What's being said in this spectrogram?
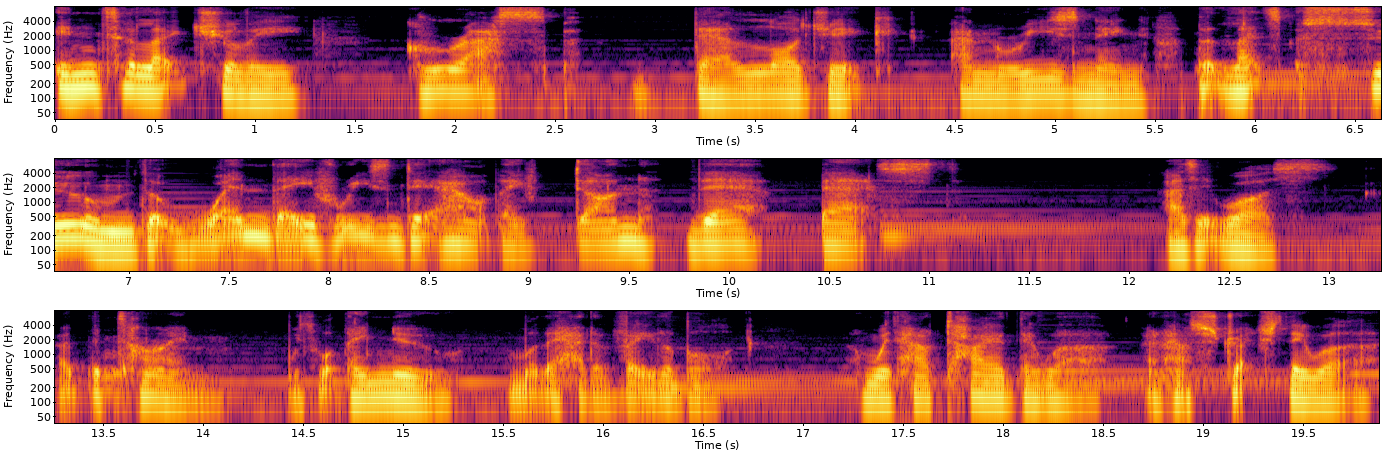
intellectually grasp their logic and reasoning, but let's assume that when they've reasoned it out, they've done their best as it was at the time with what they knew and what they had available, and with how tired they were and how stretched they were,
